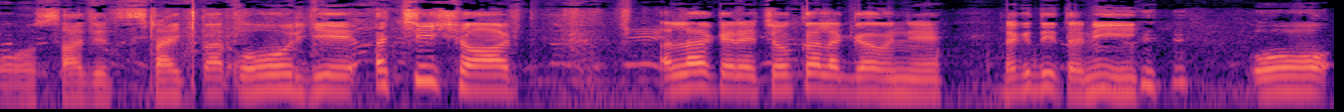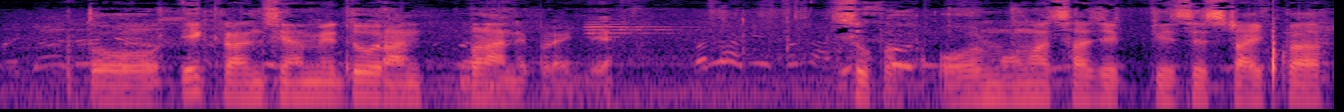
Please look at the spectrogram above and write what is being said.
और साजिद स्ट्राइक पर और ये अच्छी शॉट अल्लाह करे चौका लगा लग दी तो नहीं ओ तो एक रन से हमें दो रन बढ़ाने पड़ेंगे। सुपर। और मोहम्मद साजिद की से स्ट्राइक पर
